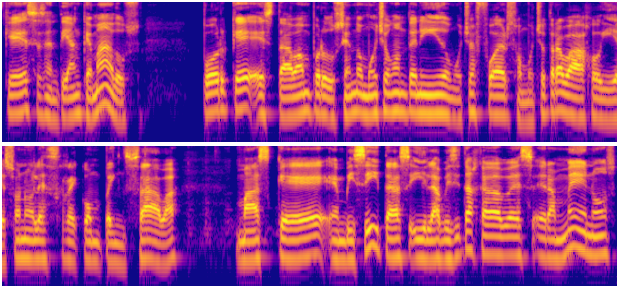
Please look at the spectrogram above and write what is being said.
que se sentían quemados porque estaban produciendo mucho contenido, mucho esfuerzo, mucho trabajo y eso no les recompensaba más que en visitas y las visitas cada vez eran menos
